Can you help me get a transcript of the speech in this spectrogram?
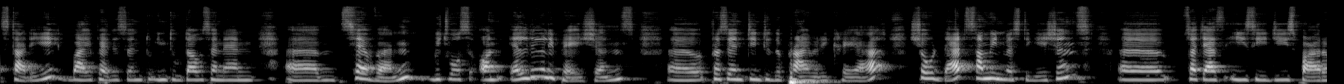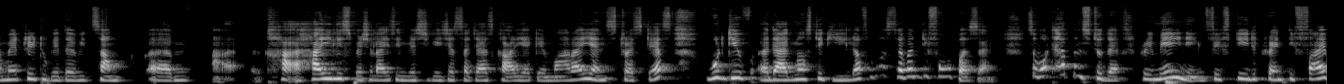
study by Pedersen in 2007, which was on elderly patients uh, presenting to the primary care, showed that some investigations, uh, such as ECG, spirometry, together with some um, Uh, highly specialized investigations such as cardiac MRI and stress tests would give a diagnostic yield of about 74%. So what happens to the remaining 15 to 25%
